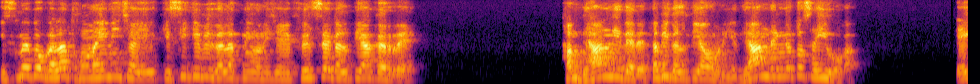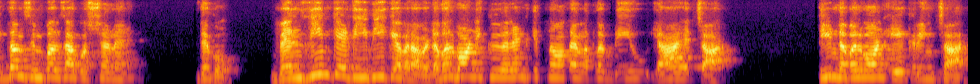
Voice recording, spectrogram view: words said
इसमें तो गलत होना ही नहीं चाहिए, किसी की भी गलत नहीं होनी चाहिए, फिर से गलतियाँ कर रहे हम ध्यान नहीं दे रहे, तभी गलतियाँ हो रही है। ध्यान देंगे तो सही होगा। एकदम सिंपल सा क्वेश्चन है, देखो, बेंजीन के डीबी के बराबर, डबल बॉन्ड इक्विवेलेंट कितना होता है? मतलब डी यू यहाँ है चार। तीन डबल बॉन्ड, एक रिंग चार।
